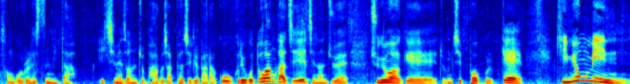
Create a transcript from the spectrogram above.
선고를 했습니다. 이쯤에서는 좀 바로 잡혀지길 바라고 그리고 또 한 가지 지난주에 중요하게 좀 짚어볼 게 김용민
